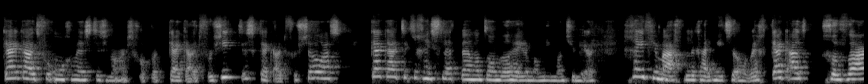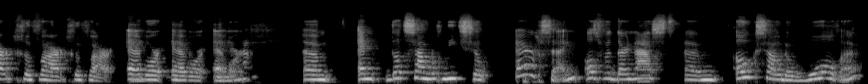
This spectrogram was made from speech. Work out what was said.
Kijk uit voor ongewenste zwangerschappen. Kijk uit voor ziektes. Kijk uit voor SOA's. Kijk uit dat je geen slet bent, want dan wil helemaal niemand je meer. Geef je maagdelijkheid niet zomaar weg. Kijk uit, gevaar, gevaar, gevaar. Error, error, error. Um, en dat zou nog niet zo erg zijn als we daarnaast um, ook zouden horen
